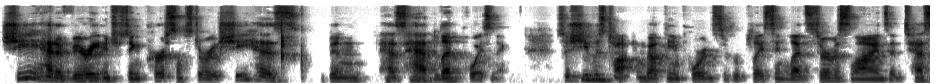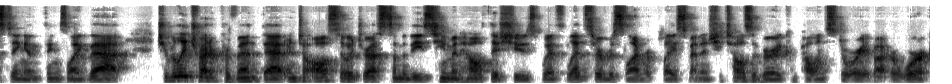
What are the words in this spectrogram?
She had a very interesting personal story. She has been has had lead poisoning. So she was mm. talking about the importance of replacing lead service lines and testing and things like that to really try to prevent that and to also address some of these human health issues with lead service line replacement. And she tells a very compelling story about her work.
